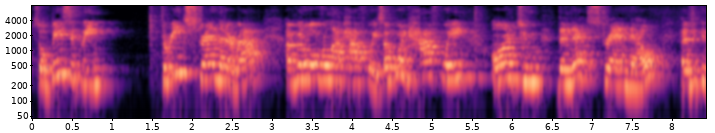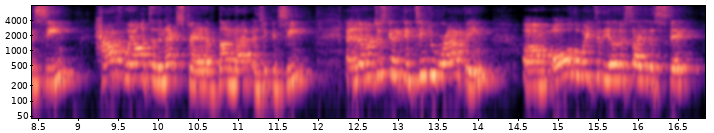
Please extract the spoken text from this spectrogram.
So basically, through each strand that I wrap, I'm going to overlap halfway. So I'm going halfway onto the next strand now, as you can see. Halfway onto the next strand, I've done that, as you can see. And then we're just going to continue wrapping um, all the way to the other side of the stick,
